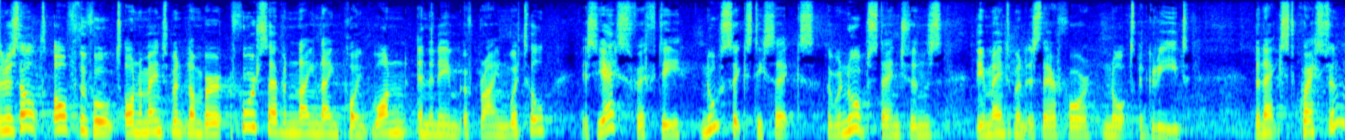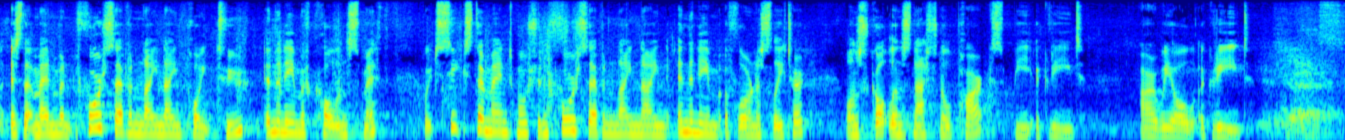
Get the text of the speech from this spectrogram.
The result of the vote on amendment number 4799.1 in the name of Brian Whittle is yes 50, no 66. There were no abstentions. The amendment is therefore not agreed. The next question is that amendment 4799.2 in the name of Colin Smith, which seeks to amend motion 4799 in the name of Lorna Slater on Scotland's national parks, be agreed. Are we all agreed? Yes.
